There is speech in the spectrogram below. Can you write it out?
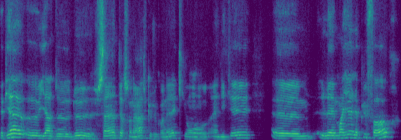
Eh bien, euh, il y a deux saints personnages que je connais qui ont indiqué euh, les moyens les plus forts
